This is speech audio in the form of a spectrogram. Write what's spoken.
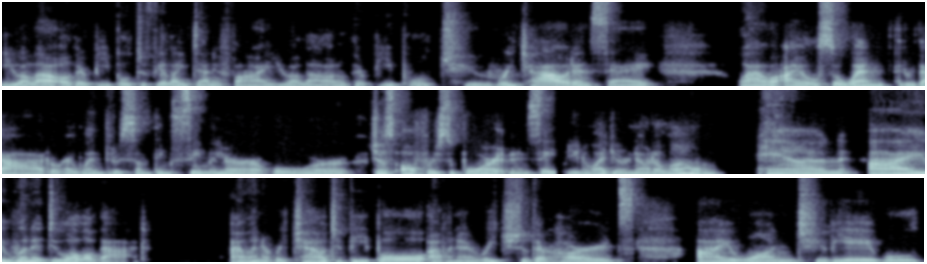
You allow other people to feel identified. You allow other people to reach out and say, wow, I also went through that, or I went through something similar, or just offer support and say, you know what, you're not alone. And I want to do all of that. I want to reach out to people, I want to reach to their hearts. I want to be able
